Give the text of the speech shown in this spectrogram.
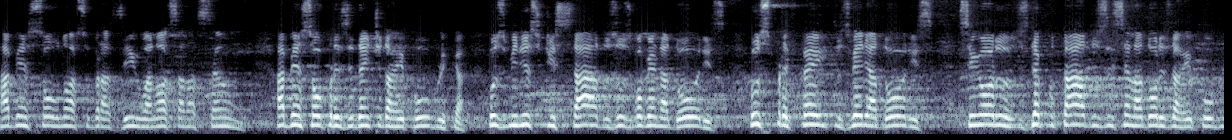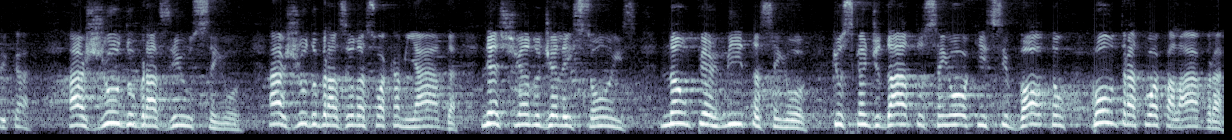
Abençoa o nosso Brasil, a nossa nação. Abençoa o presidente da República, os ministros de estados, os governadores, os prefeitos, vereadores, Senhor, os deputados e senadores da República. Ajuda o Brasil, Senhor Ajuda o Brasil na sua caminhada, neste ano de eleições. Não permita, Senhor, que os candidatos, Senhor, que se voltam contra a tua palavra,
